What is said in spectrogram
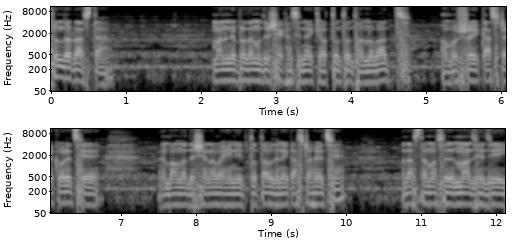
সুন্দর রাস্তা। মাননীয় প্রধানমন্ত্রী শেখ হাসিনাকে অত্যন্ত ধন্যবাদ। অবশ্যই কাজটা করেছে বাংলাদেশ সেনাবাহিনীর তত্ত্বাবধানে কাজটা হয়েছে। রাস্তার মাঝে মাঝে যেই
